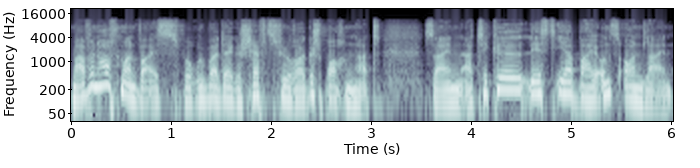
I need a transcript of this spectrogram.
Marvin Hoffmann weiß, worüber der Geschäftsführer gesprochen hat. Seinen Artikel lest ihr bei uns online.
